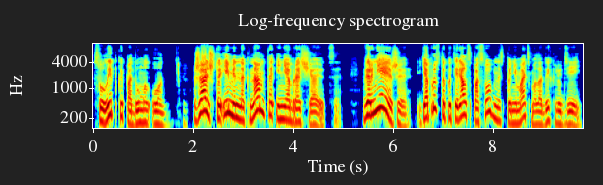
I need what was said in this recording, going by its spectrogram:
С улыбкой подумал он. Жаль, что именно к нам-то и не обращаются. Вернее же, я просто потерял способность понимать молодых людей.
